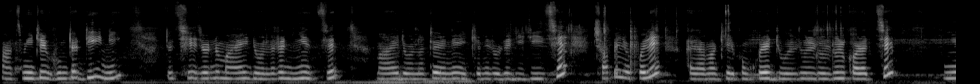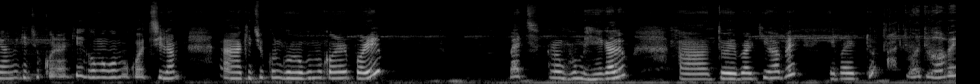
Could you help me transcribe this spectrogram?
পাঁচ মিনিটের ঘুমটা দিইনি, তো সেই জন্য মা এই দোলনাটা নিয়ে এসছে। মা এই এনে এখানে রোদে দিয়ে দিয়েছে ছপের ওপরে আর আমাকে এরকম করে দুল দুল দুল দুল করাচ্ছে। আমি কিছুক্ষণ আর কি ঘুমো ঘুমো করছিলাম কিছুক্ষণ ঘুমো ঘুমো করার পরে ব্যাস আমার ঘুম ভেঙে গেল। তো এবার কি হবে? এবার একটু আধু আধু হবে।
